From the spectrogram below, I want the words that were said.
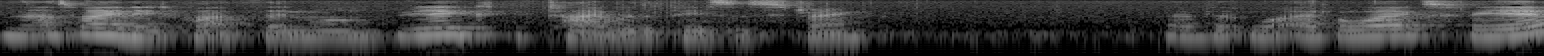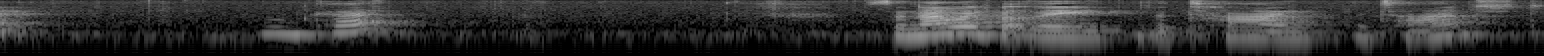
and that's why you need quite a thin one. You can tie it with a piece of string. Whatever works for you. Okay. So now we've got the, the tie attached.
